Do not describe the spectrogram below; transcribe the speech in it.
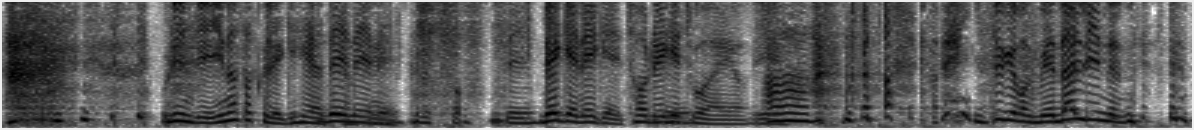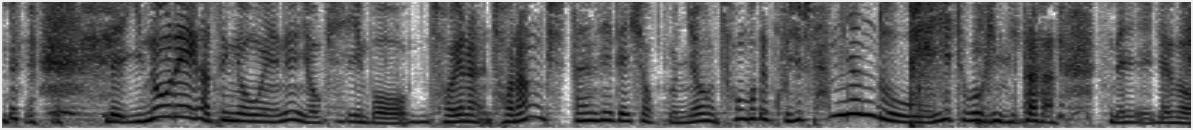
우리 이제 이너서클 얘기해야죠. 네네네 예. 그렇죠. 네. 레게 레게 저 레게 네. 좋아해요. 예. 아, 이쪽에 막 매달리는 네, 이 노래 같은 경우에는 역시 뭐 저희랑 저랑 비슷한 세대셨군요. 1993년도의 히트곡입니다. 네, 그래서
